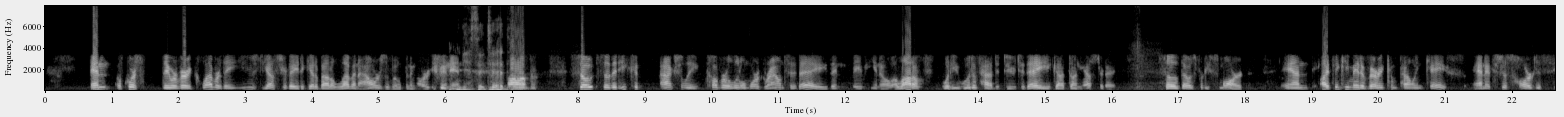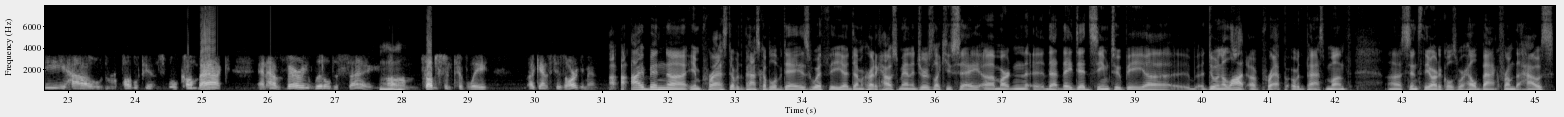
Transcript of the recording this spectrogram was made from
And of course, they were very clever. They used yesterday to get about 11 hours of opening argument in. Yes, they did. Um, so so that he could actually cover a little more ground today than maybe you know a lot of what he would have had to do today he got done yesterday. So that was pretty smart, and I think he made a very compelling case. And it's just hard to see how the Republicans will come back and have very little to say um, substantively against his argument. I- I've been uh, impressed over the past couple of days with the uh, Democratic House managers, like you say, uh, Martin, uh, that they did seem to be uh, doing a lot of prep over the past month uh, since the articles were held back from the House.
